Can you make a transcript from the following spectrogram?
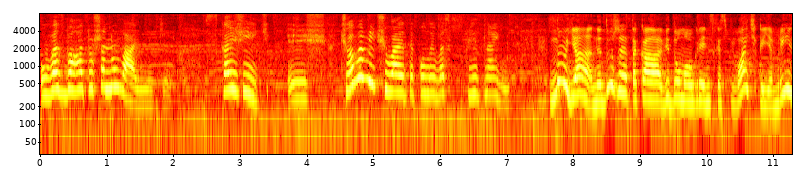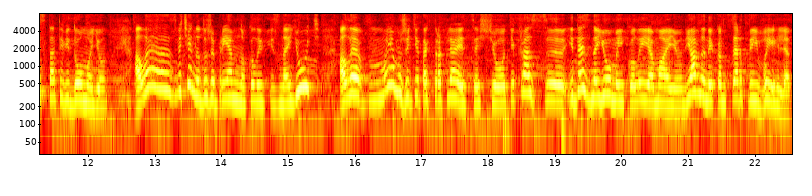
У вас багато шанувальників. Скажіть, е, що ви відчуваєте, коли вас пізнають? Ну, я не дуже така відома українська співачка, я мрію стати відомою. Але, звичайно, дуже приємно, коли впізнають. Але в моєму житті так трапляється, що от якраз е, іде знайомий, коли я маю явно не концертний вигляд.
